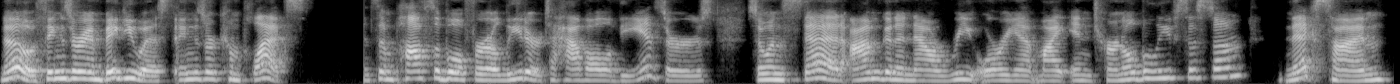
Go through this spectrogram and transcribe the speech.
No, things are ambiguous, things are complex. It's impossible for a leader to have all of the answers. So instead, I'm going to now reorient my internal belief system. Next time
